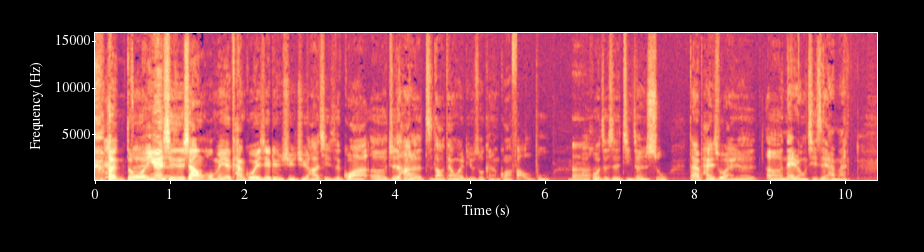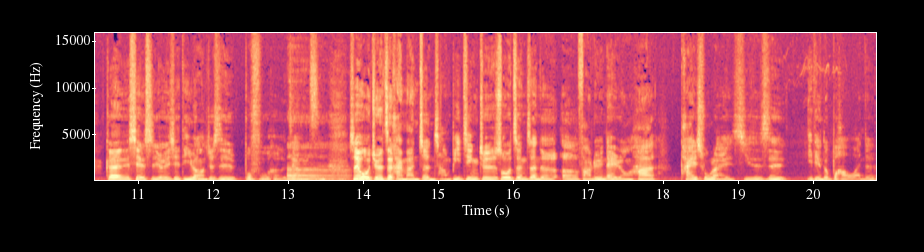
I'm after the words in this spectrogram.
很多，因为其实像我们也看过一些连续剧，它其实挂呃，就是它的指导单位，例如说可能挂法务部，嗯、呃，或者是警政署，但是拍出来的呃内容其实也还蛮跟现实有一些地方就是不符合这样子，嗯、所以我觉得这还蛮正常，毕竟就是说真正的呃法律内容，它拍出来其实是。一点都不好玩的，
